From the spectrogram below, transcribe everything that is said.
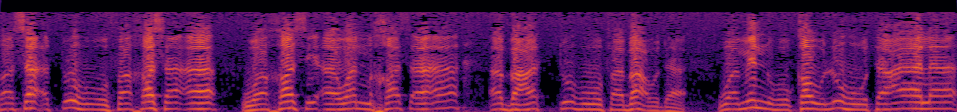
خسأته فخسأ وخسئ وانخسأ أبعدته فبعد. ومنه قوله تعالى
